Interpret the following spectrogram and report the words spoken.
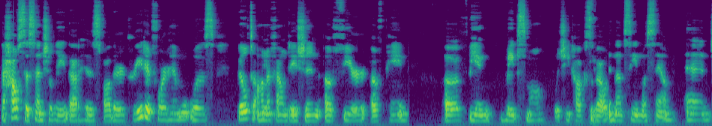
the house essentially that his father created for him was built on a foundation of fear, of pain, of being made small, which he talks about in that scene with Sam. And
